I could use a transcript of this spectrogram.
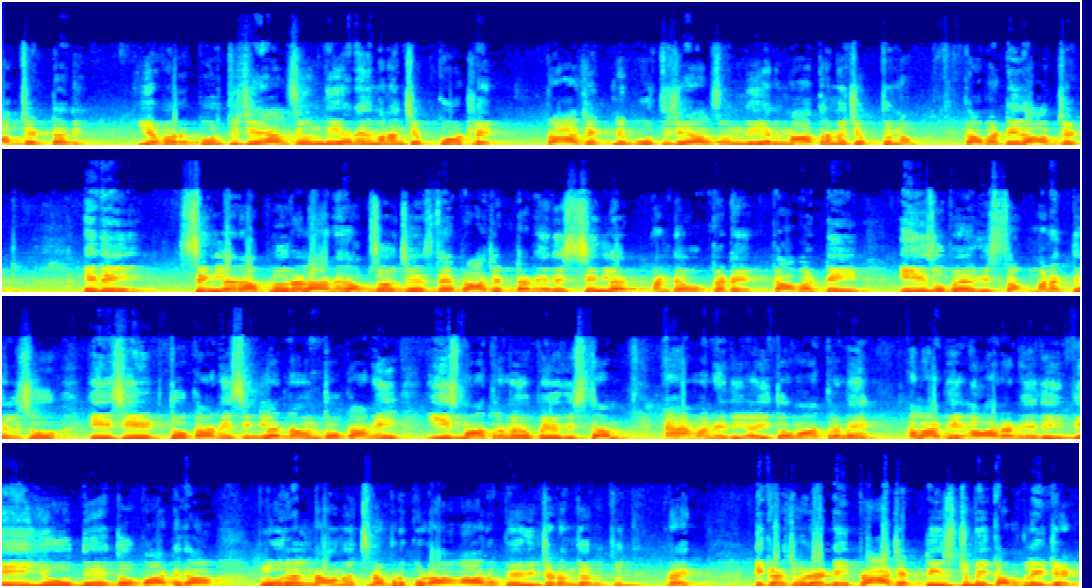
ఆబ్జెక్ట్ అది. ఎవరు పూర్తి చేయాల్సి ఉంది అనేది మనం చెప్పుకోవట్లే. ప్రాజెక్ట్ని పూర్తి చేయాల్సి ఉంది అని మాత్రమే చెప్తున్నాం. కాబట్టి ఇది ఆబ్జెక్ట్. ఇది సింగులరా ప్లూరలా అనేది అబ్జర్వ్ చేస్తే ప్రాజెక్ట్ అనేది సింగులర్ అంటే ఒక్కటే. కాబట్టి ఈజ్ ఉపయోగిస్తాం. మనకు తెలుసు ఈ సీట్తో కానీ సింగులర్ నౌన్తో కానీ ఈజ్ మాత్రమే ఉపయోగిస్తాం. యామ్ అనేది ఐతో మాత్రమే అలాగే ఆర్ అనేది వి యు దేతో పాటుగా ప్లూరల్ నౌన్ వచ్చినప్పుడు కూడా ఆర్ ఉపయోగించడం జరుగుతుంది. రైట్? ఇక్కడ చూడండి project is to be completed.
